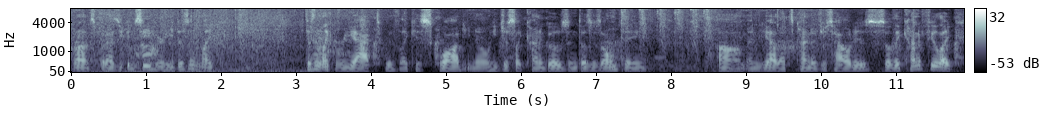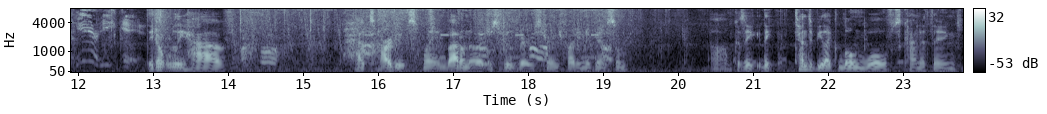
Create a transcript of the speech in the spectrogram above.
grunts but as you can see here he doesn't like doesn't like react with like his squad you know? He just like kind of goes and does his own thing. Um and yeah that's kind of just how it is. So they kind of feel like they don't really have it's hard to explain but I don't know. It just feels very strange fighting against them because um, they, they tend to be like lone wolves kind of things.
